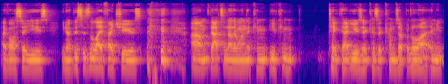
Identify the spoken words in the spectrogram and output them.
I've also used, you know, this is the life I choose. um, that's another one that can, you can take that, use it because it comes up with a lot. I mean,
